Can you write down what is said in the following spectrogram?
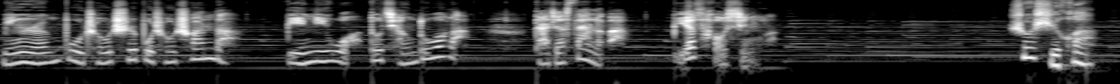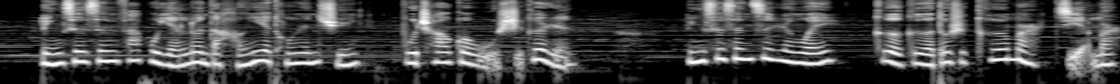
名人不愁吃不愁穿的，比你我都强多了。大家散了吧，别操心了。说实话，林森森发布言论的行业同仁群不超过五十个人。林森森自认为。个个都是哥们儿姐们儿，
